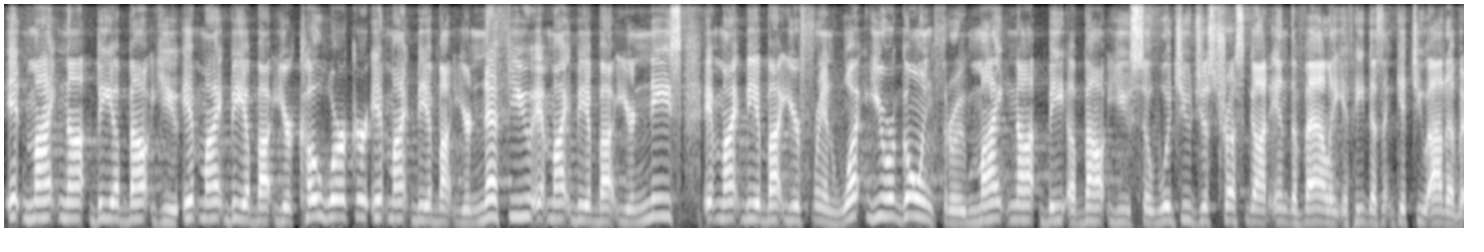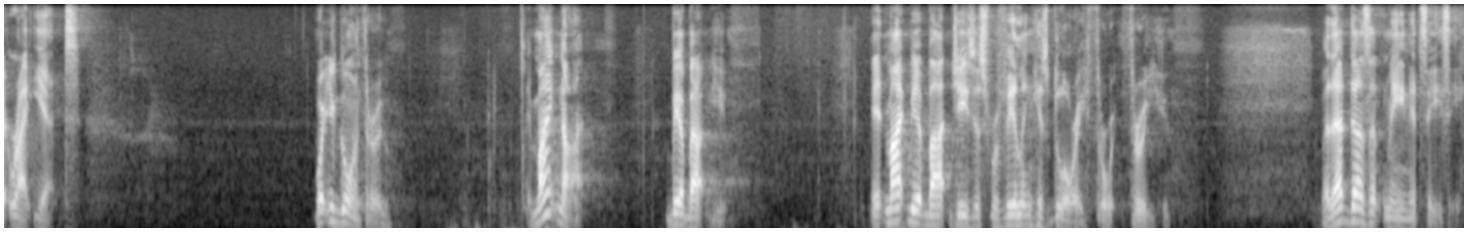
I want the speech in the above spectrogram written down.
It might not be about you. It might be about your coworker. It might be about your nephew. It might be about your niece. It might be about about your friend. What you're going through might not be about you, so would you just trust God in the valley if He doesn't get you out of it right yet? What you're going through, it might not be about you. It might be about Jesus revealing His glory through, through you. But that doesn't mean it's easy.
